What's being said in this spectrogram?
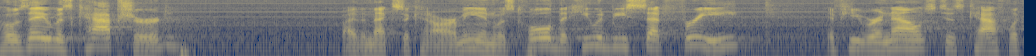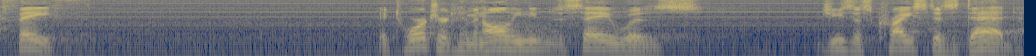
Jose was captured by the Mexican army and was told that he would be set free if he renounced his Catholic faith. They tortured him, and all he needed to say was, Jesus Christ is dead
